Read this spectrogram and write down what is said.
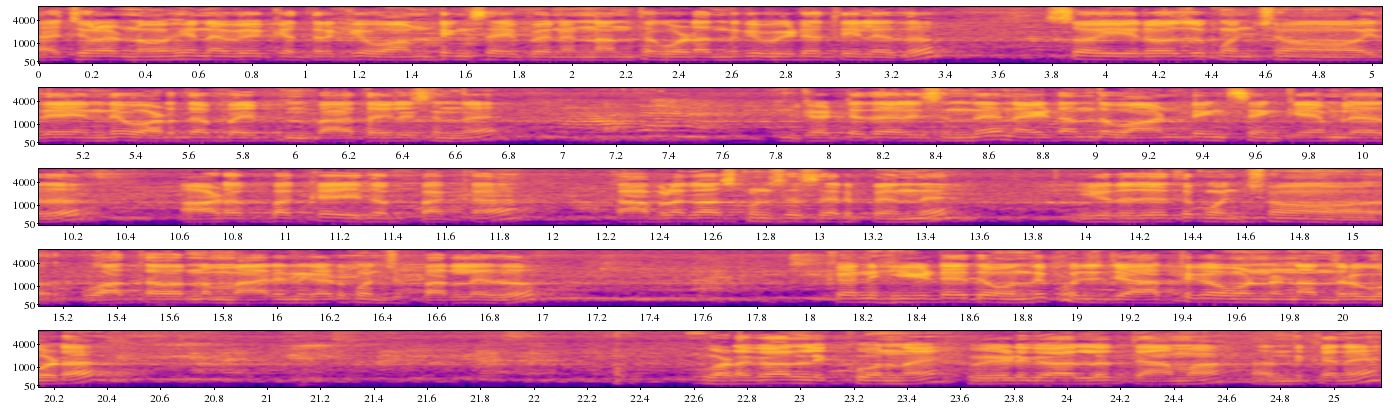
యాక్చువల్గా నోహి నవ్యకి ఇద్దరికి వామిటింగ్స్ అయిపోయినాయి అంతా కూడా అందుకే వీడియో తీయలేదు. సో ఈరోజు కొంచెం ఇదే అయింది వడదెబ్బ అయిపోయింది బాగా తగిలిసింది. గట్టి తగిలిసింది. నైట్ అంతా వామిటింగ్స్ ఇంకేం లేదు. ఆడొక పక్క ఇదొక పక్క. కాపలా కాసుకుంటే సరిపోయింది. ఈరోజు అయితే కొంచెం వాతావరణం మారింది కాబట్టి కొంచెం పర్లేదు. కానీ హీట్ అయితే ఉంది. కొంచెం జాగ్రత్తగా ఉండండి అందరూ కూడా. వడగాళ్ళు ఎక్కువ ఉన్నాయి. వేడిగాళ్ళు తేమ అందుకనే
